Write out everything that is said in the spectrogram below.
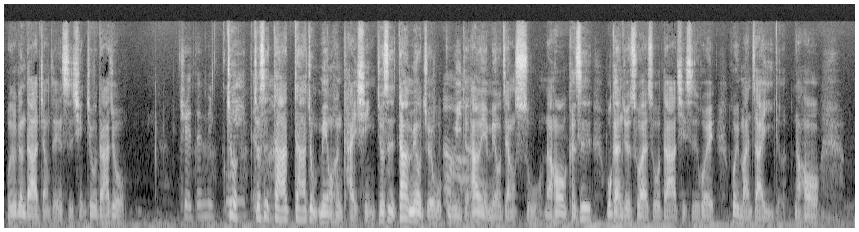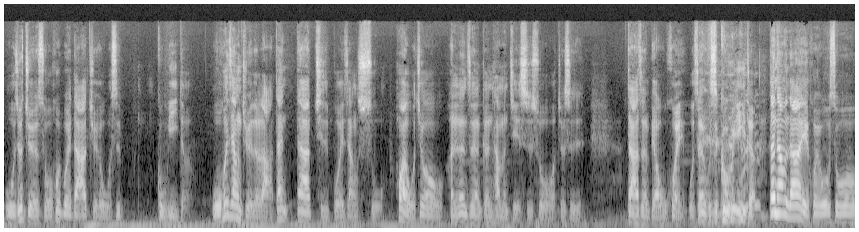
我就跟大家讲这件事情，就大家就觉得你故意的，就就是大家大家就没有很开心，就是当然没有觉得我故意的，他们也没有这样说。然后可是我感觉出来说，大家其实会会蛮在意的。然后我就觉得说，会不会大家觉得我是故意的？我会这样觉得啦，但大家其实不会这样说。后来我就很认真的跟他们解释说，就是。大家真的不要误会，我真的不是故意的。但他们当然也回我说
